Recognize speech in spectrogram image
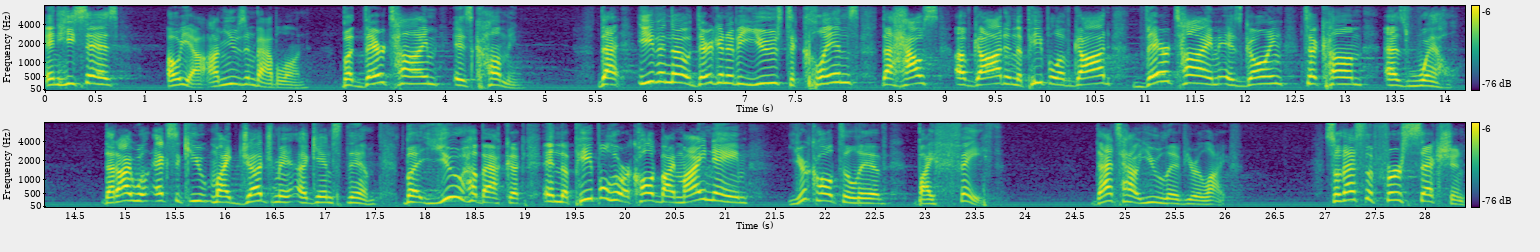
And he says, oh, yeah, I'm using Babylon, but their time is coming. That even though they're going to be used to cleanse the house of God and the people of God, their time is going to come as well that I will execute my judgment against them. But you, Habakkuk, and the people who are called by my name, you're called to live by faith. That's how you live your life. So that's the first section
